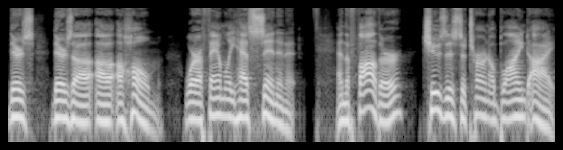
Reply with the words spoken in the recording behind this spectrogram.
There's, there's a, a, a home where a family has sin in it, and the father chooses to turn a blind eye.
